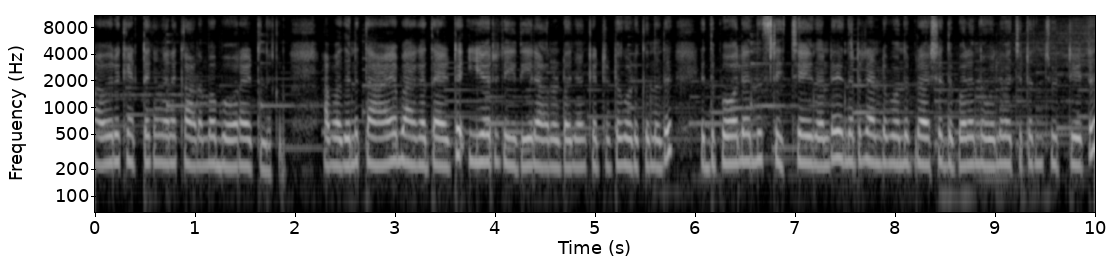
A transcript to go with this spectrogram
ആ ഒരു കെട്ടൊക്കെ ഇങ്ങനെ കാണുമ്പോൾ ബോറായിട്ട് നിൽക്കും. അപ്പോൾ അതിന്റെ താഴെ ഭാഗത്തായിട്ട് ഈ ഒരു രീതിയിലാണ് കേട്ടോ ഞാൻ കെട്ടിട്ട് കൊടുക്കുന്നത്. ഇതുപോലെ ഒന്ന് സ്റ്റിച്ച് ചെയ്യുന്നുണ്ട്. എന്നിട്ട് രണ്ട് മൂന്ന് പ്രാവശ്യം ഇതുപോലെ നൂൽ വെച്ചിട്ടൊന്ന് ചുറ്റിയിട്ട്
